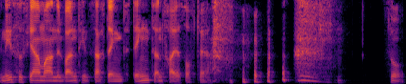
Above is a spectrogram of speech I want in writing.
nächstes Jahr mal an den Valentinstag denkt, denkt an freie Software. so.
